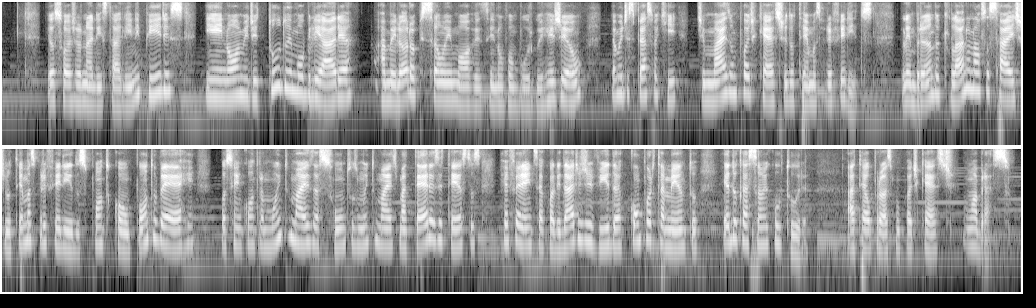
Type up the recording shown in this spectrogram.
Eu sou a jornalista Aline Pires e, em nome de Tudo Imobiliária, a melhor opção em imóveis em Novo Hamburgo e região, eu me despeço aqui de mais um podcast do Temas Preferidos. Lembrando que lá no nosso site, no temaspreferidos.com.br, você encontra muito mais assuntos, muito mais matérias e textos referentes à qualidade de vida, comportamento, educação e cultura. Até o próximo podcast. Um abraço.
